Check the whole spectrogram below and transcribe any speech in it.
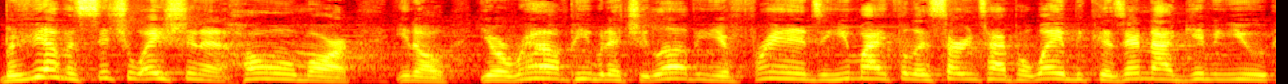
But if you have a situation at home or, you know, you're around people that you love and your friends and you might feel a certain type of way because they're not giving you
